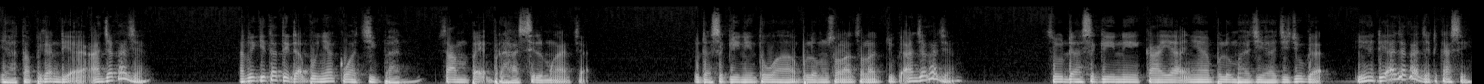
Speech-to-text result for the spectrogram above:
Ya, tapi kan dia ajak aja. Tapi kita tidak punya kewajiban sampai berhasil mengajak. Sudah segini tua, belum sholat-sholat juga, ajak aja. Sudah segini kayaknya belum haji-haji juga, ya diajak aja, dikasih.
